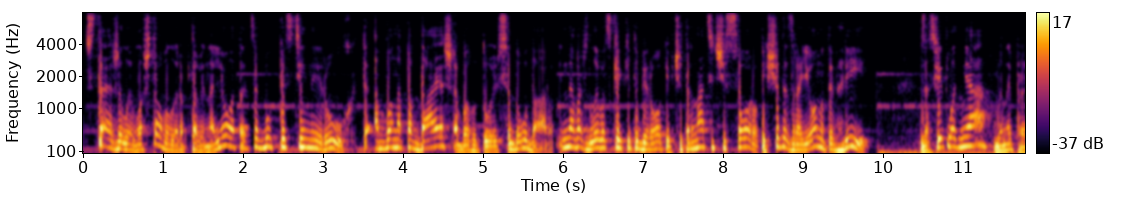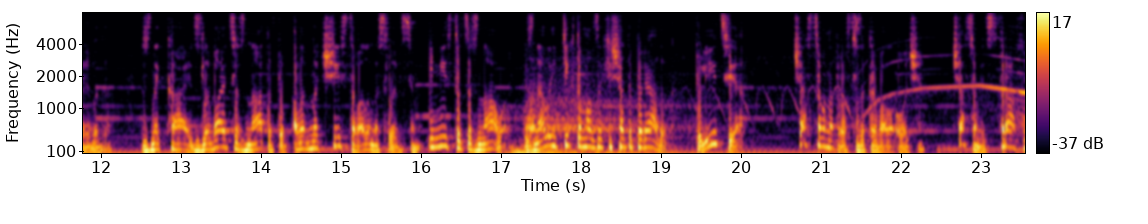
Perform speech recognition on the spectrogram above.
стежили, влаштовували раптові нальоти. Це був постійний рух. Ти або нападаєш, або готуєшся до удару. І неважливо, скільки тобі років, 14 чи 40. Якщо ти з району, ти в грі. За світло дня вони привиди. Зникають, зливаються з натовпом, але вночі ставали мисливцями. І місто це знало. Знали й ті, хто мав захищати порядок. Поліція. Часто вона просто закривала очі. Часом від страху,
